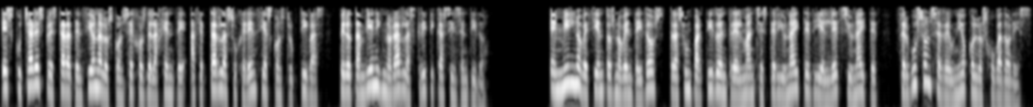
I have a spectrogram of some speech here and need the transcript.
Escuchar es prestar atención a los consejos de la gente, aceptar las sugerencias constructivas, pero también ignorar las críticas sin sentido. En 1992, tras un partido entre el Manchester United y el Leeds United, Ferguson se reunió con los jugadores.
